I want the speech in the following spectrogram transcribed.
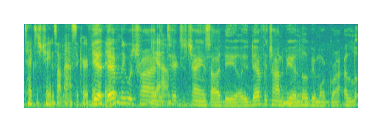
Texas Chainsaw Massacre. Yeah, anything. definitely was trying Yeah. the Texas Chainsaw deal. It's definitely trying to be a little bit more grind, a li-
